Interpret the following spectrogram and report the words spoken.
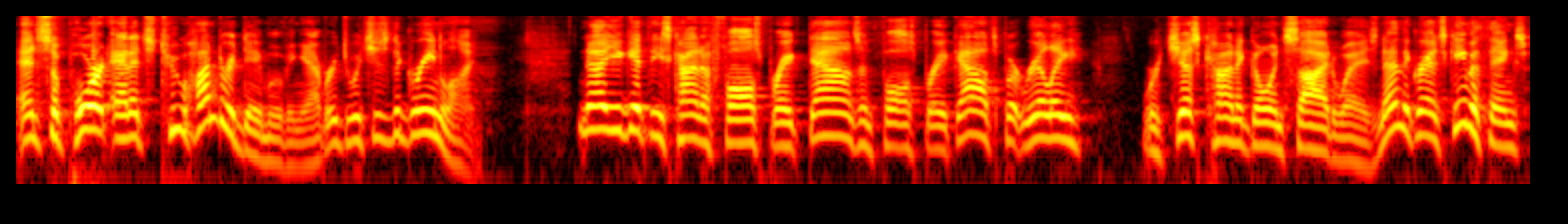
and support at its 200 day moving average, which is the green line. Now you get these kind of false breakdowns and false breakouts, but really, we're just kind of going sideways. Now, in the grand scheme of things,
